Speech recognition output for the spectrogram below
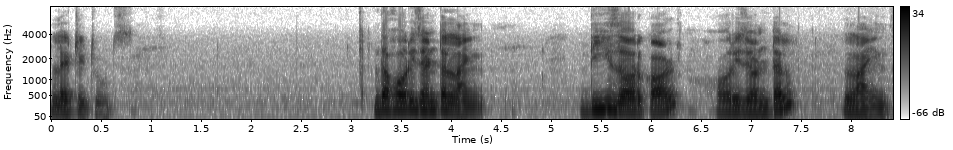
latitudes? The horizontal line. These are called horizontal lines.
